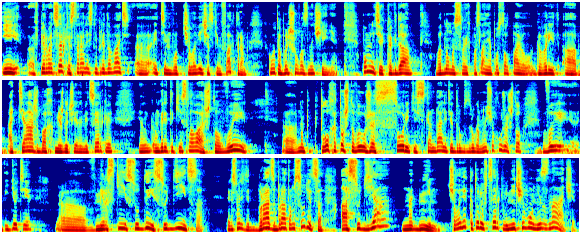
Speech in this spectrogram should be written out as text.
И в Первой Церкви старались не придавать э, этим вот человеческим факторам какого-то большого значения. Помните, когда в одном из своих посланий апостол Павел говорит о, о тяжбах между членами церкви, и он, он говорит такие слова, что вы ну, плохо то, что вы уже ссоритесь, скандалите друг с другом, но еще хуже, что вы идете а, в мирские суды судиться. Говорит, смотрите, брат с братом судится, а судья над ним, человек, который в церкви ничего не значит.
